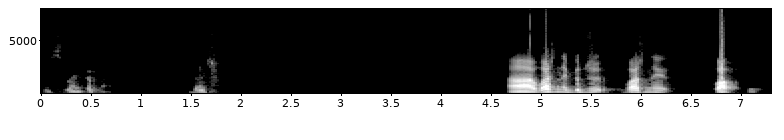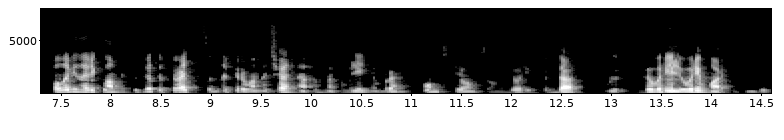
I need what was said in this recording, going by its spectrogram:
для всего интернета. Дальше. А, важный бюджет, важные факты. Половина рекламных бюджетов тратится на первоначальное ознакомление бренда. Помните, я вам с вами говорил, когда мы говорили о ремаркетинге,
